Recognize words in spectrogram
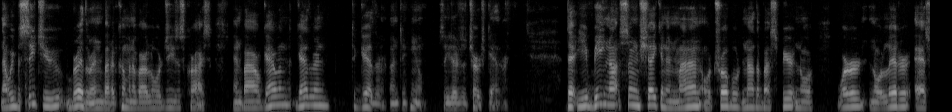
Now we beseech you, brethren, by the coming of our Lord Jesus Christ, and by our gathering, gathering together unto him. See, there's a church gathering. That ye be not soon shaken in mind or troubled, neither by spirit nor word nor letter, as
